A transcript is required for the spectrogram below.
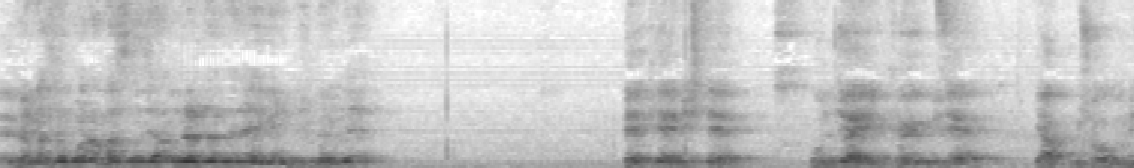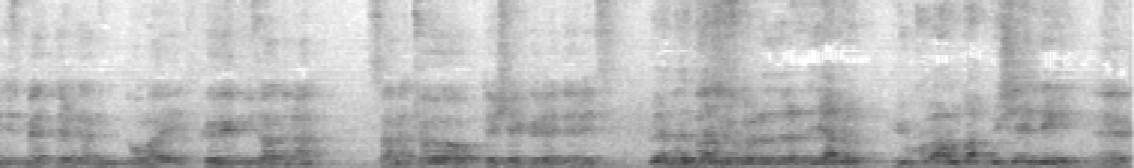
Evet. Bilemezsen göremezsin canım. Nereden nereye gelmiş böyle? Peki enişte, bunca yıl köyümüze yapmış olduğun hizmetlerden dolayı köyümüz adına sana çok teşekkür ederiz. Ben de Bundan- teşekkür ederim. Yani yük almak bir şey değil. Evet.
